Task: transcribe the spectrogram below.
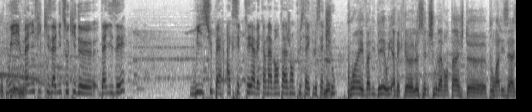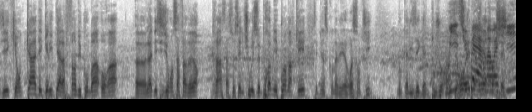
au plus Oui, magnifique Kizamitsuki de d'Alizé. Oui, super, accepté avec un avantage en plus avec le Senshu. Le point est validé, oui, avec euh, le Senshu, l'avantage de pour Alizé Azier qui en cas d'égalité à la fin du combat aura euh, la décision en sa faveur grâce à ce Senshu et ce premier point marqué. C'est bien ce qu'on avait ressenti. Donc Alizé gagne toujours 1-0. Oui, super. Mawashi.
